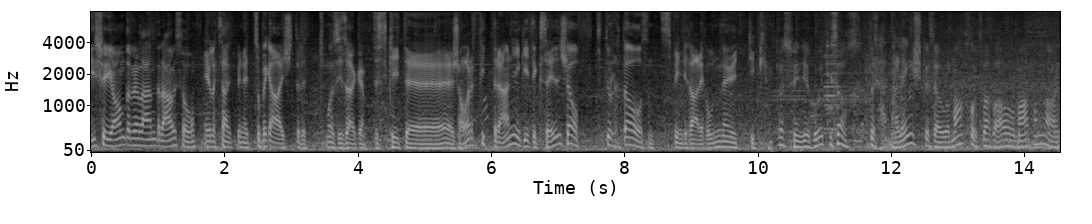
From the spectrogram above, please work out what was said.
Ist in anderen Ländern auch so. Ehrlich gesagt bin ich nicht so begeistert, muss ich sagen. Es gibt äh, eine scharfe Trennung in der Gesellschaft durch das und das finde ich eigentlich unnötig. Das finde ich eine gute Sache. Das hat man längst sollen machen und zwar allem am Anfang an.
